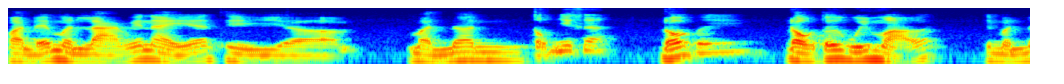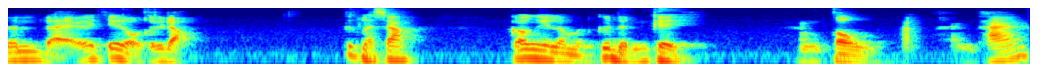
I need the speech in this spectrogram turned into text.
mà để mình làm cái này á, thì uh, mình nên tốt nhất á, đối với đầu tư quỹ mở thì mình nên để cái chế độ tự động. Tức là sao? Có nghĩa là mình cứ định kỳ hàng tuần hoặc hàng tháng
